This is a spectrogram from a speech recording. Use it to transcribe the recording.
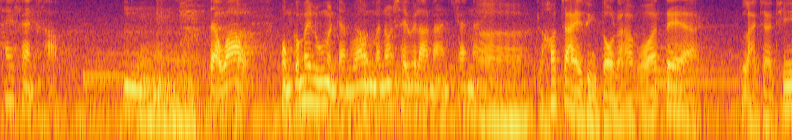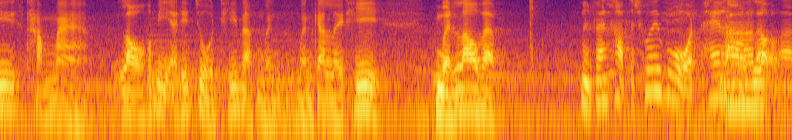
ให้แฟนคลับ อืมแต่ว่าผมก็ไม่รู้เหมือนกันว่ามันต้องใช้เวลานานแค่ไหน เอ่อเข้าใจสิงโตนะครับ เพราะว่าเต้อะหลังจากที่ทำมา เราก็มี attitude ที่แบบเหมือนเหมือนกันเลยที่เหมือนเราแบบเหมือนแฟนคลับจะช่วยโหวตให้เราอ่แบบว่า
